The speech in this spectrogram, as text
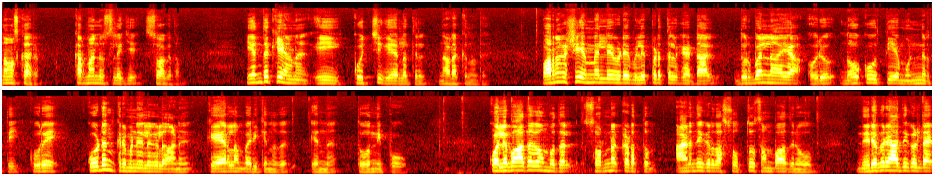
നമസ്കാരം. കർമ്മ ന്യൂസിലേക്ക് സ്വാഗതം. എന്തൊക്കെയാണ് ഈ കൊച്ചു കേരളത്തിൽ നടക്കുന്നത്? ഭരണകക്ഷി എം എൽ എയുടെ വെളിപ്പെടുത്തൽ കേട്ടാൽ ദുർബലനായ ഒരു നോക്കുകുത്തിയെ മുൻനിർത്തി കുറേ കൊടും ക്രിമിനലുകളാണ് കേരളം ഭരിക്കുന്നത് എന്ന് തോന്നിപ്പോവും. കൊലപാതകം മുതൽ സ്വർണക്കടത്തും അനധികൃത സ്വത്ത് സമ്പാദനവും നിരപരാധികളുടെ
